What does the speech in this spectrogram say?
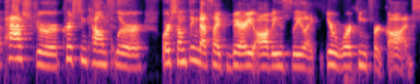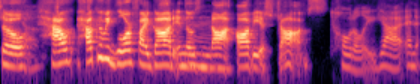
a pastor, a Christian counselor, or something that's like very obviously like you're working for God. So yeah. how how can we glorify God in those mm. not obvious jobs? Totally. Yeah. And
